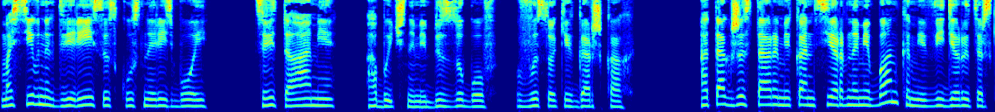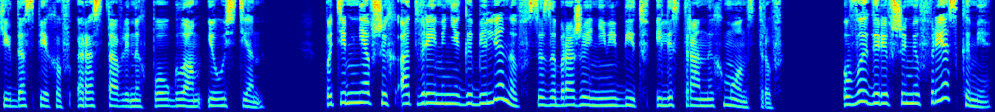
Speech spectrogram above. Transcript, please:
массивных дверей с искусной резьбой, цветами, обычными, без зубов, в высоких горшках, а также старыми консервными банками в виде рыцарских доспехов, расставленных по углам и у стен, потемневших от времени гобеленов с изображениями битв или странных монстров, выгоревшими фресками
